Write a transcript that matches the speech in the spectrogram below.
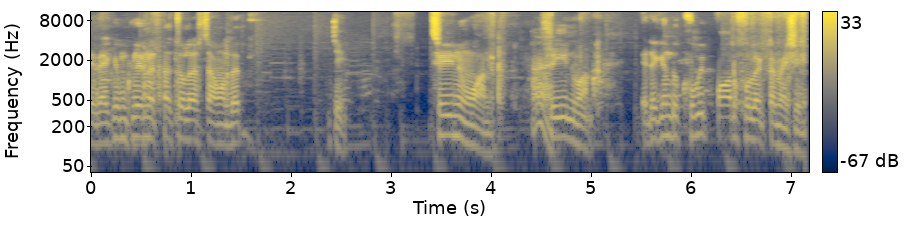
এই ভ্যাকিউম ক্লিনারটা চলে আসছে আমাদের। জি। Three in one three in one এটা কিন্তু খুবই পাওয়ারফুল একটা মেশিন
